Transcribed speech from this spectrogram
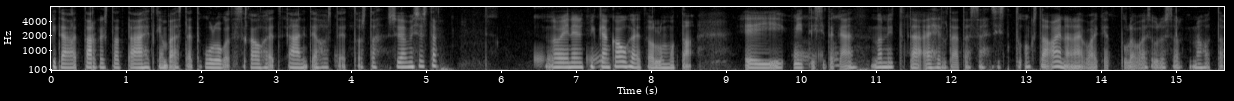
pitää tarkistaa tämä hetken päästä, että kuuluuko tässä kauheat äänitehosteet tuosta syömisestä. No ei ne nyt mikään kauheat ollut, mutta ei viitti sitäkään. No nyt tätä äheltää tässä. Siis onko tämä aina näin vaikea tulevaisuudessa nahoittaa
